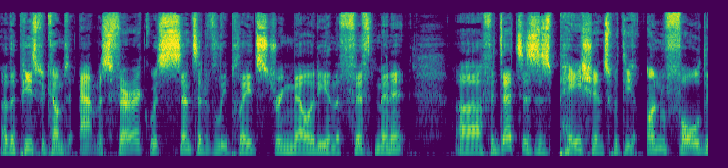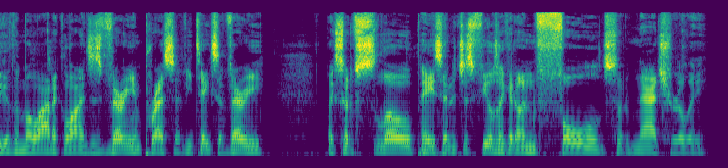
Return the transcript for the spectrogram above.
Uh, the piece becomes atmospheric with sensitively played string melody in the fifth minute. Uh, patience with the unfolding of the melodic lines is very impressive. He takes a very like sort of slow pace and it just feels like it unfolds sort of naturally.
